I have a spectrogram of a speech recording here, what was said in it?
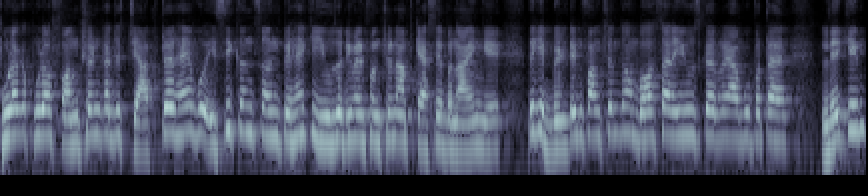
पूरा का पूरा फ़ंक्शन का जो चैप्टर है, वो इसी कंसर्न पे है कि यूज़र डिफाइंड फ़ंक्शन आप कैसे बनाएँगे। देखिए बिल्ट इन फ़ंक्शन तो हम बहुत सारे यूज़ कर रहे हैं, आपको पता है। लेकिन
